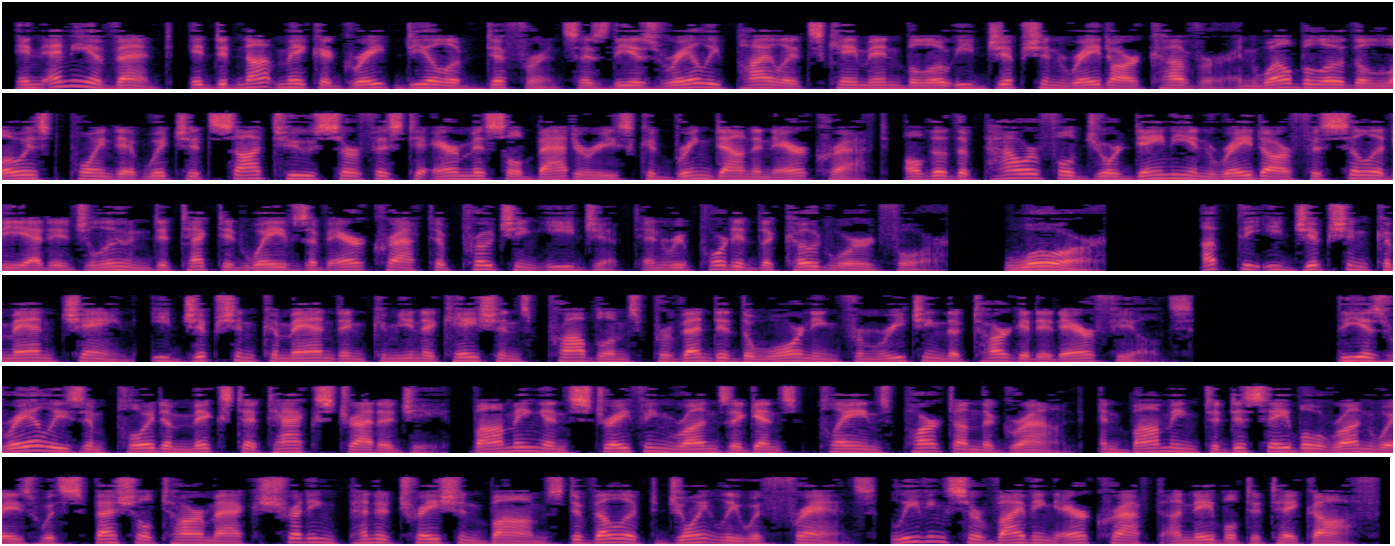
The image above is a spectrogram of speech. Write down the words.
In any event, it did not make a great deal of difference as the Israeli pilots came in below Egyptian radar cover and well below the lowest point at which its SA-2 surface-to-air missile batteries could bring down an aircraft, although the powerful Jordanian radar facility at Ajloun detected waves of aircraft approaching Egypt and reported the code word for war. Up the Egyptian command chain, Egyptian command and communications problems prevented the warning from reaching the targeted airfields. The Israelis employed a mixed attack strategy, bombing and strafing runs against planes parked on the ground, and bombing to disable runways with special tarmac shredding penetration bombs developed jointly with France, leaving surviving aircraft unable to take off.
